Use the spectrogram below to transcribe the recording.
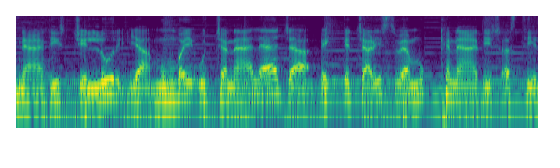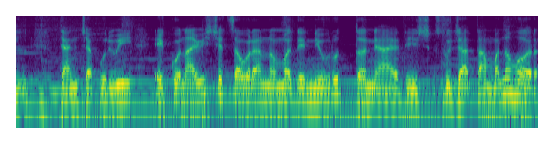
न्यायाधीश चेल्लूर या मुंबई उच्च न्यायालयाच्या एक्केचाळीसव्या मुख्य न्यायाधीश असतील. त्यांच्यापूर्वी एकोणावीसशे चौऱ्याण्णवमध्ये निवृत्त न्यायाधीश सुजाता मनोहर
